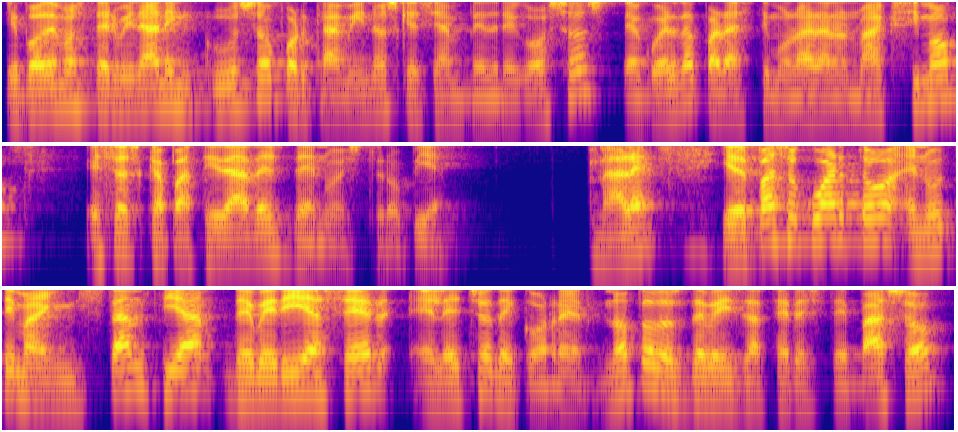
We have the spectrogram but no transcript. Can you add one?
y podemos terminar incluso por caminos que sean pedregosos, ¿de acuerdo? Para estimular al máximo esas capacidades de nuestro pie. ¿Vale? Y el paso cuarto, en última instancia, debería ser el hecho de correr. No todos debéis hacer este paso,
